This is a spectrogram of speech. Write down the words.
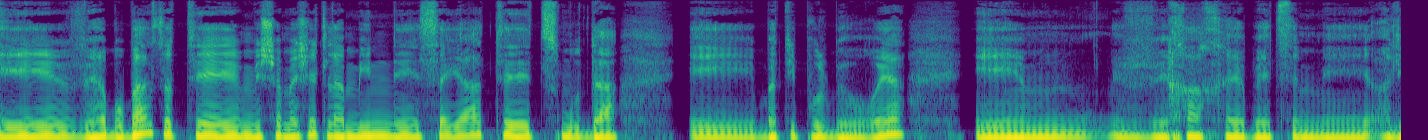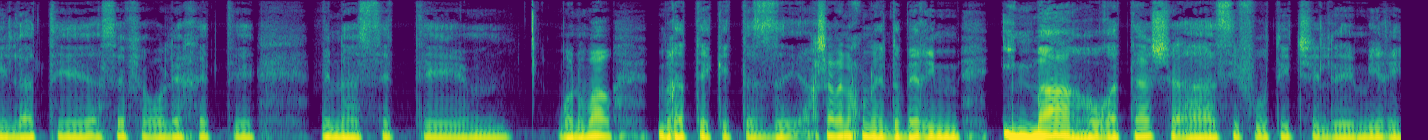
אה, והבובה הזאת אה, משמשת לה מין אה, סייעת צמודה בטיפול בהוריה. וכך בעצם עלילת הספר הולכת ונעשית, בוא נאמר, מרתקת. אז עכשיו אנחנו נדבר עם אימה, הורתה הספרותית של מירי.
